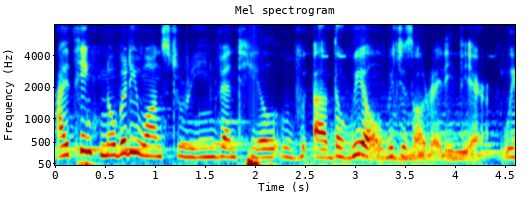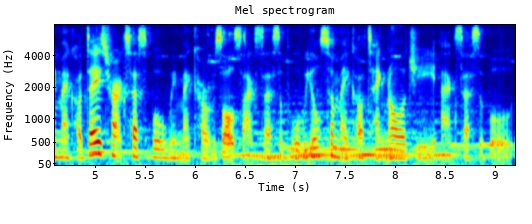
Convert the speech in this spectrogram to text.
I think nobody wants to reinvent heel, uh, the wheel, which is already there. We make our data accessible, we make our results accessible, we also make our technology accessible.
